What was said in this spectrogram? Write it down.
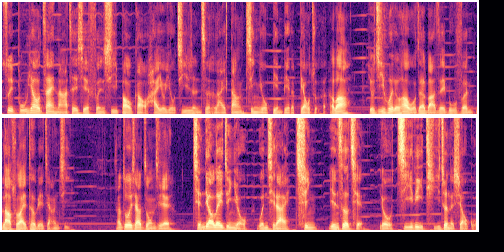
所以不要再拿这些分析报告还有有机认证来当精油辨别的标准了，好不好？有机会的话，我再把这一部分拉出来特别讲一集。那做一下总结，前调类精油闻起来轻，颜色浅。有激励提振的效果，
